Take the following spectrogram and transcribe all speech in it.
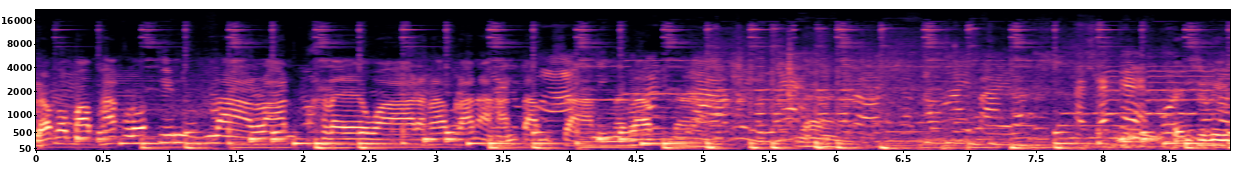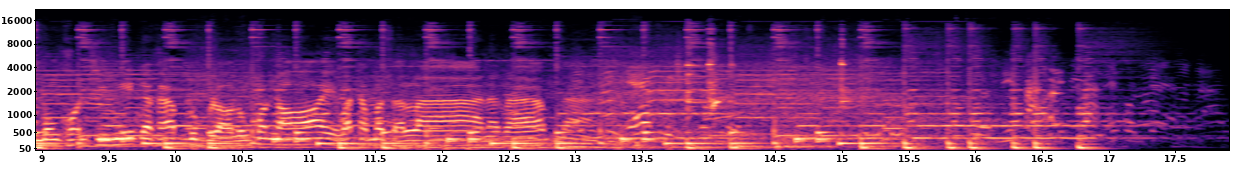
แล้วก็มาพักรถที่หน้าร้านแพรวานะครับ ร้านอาหารตามสั่งนะครับนะ เป็นสิริมงคลชีวิตนะครับรูปหล่อหลวงพ่อน้อย วัดธรรมศาลานะครับนะ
